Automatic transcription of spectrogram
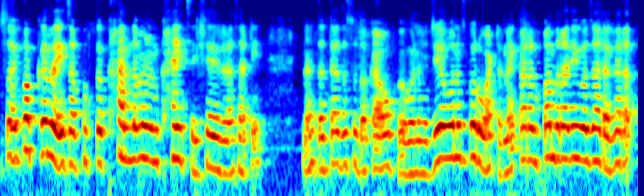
स्वयंपाक करायचा फक्त खाल्लं म्हणून खायचं आहे शरीरासाठी. नंतर त्याचा सुद्धा काय उपयोग नाही. जेवणच करू वाटत नाही. कारण पंधरा दिवस झालं घरात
